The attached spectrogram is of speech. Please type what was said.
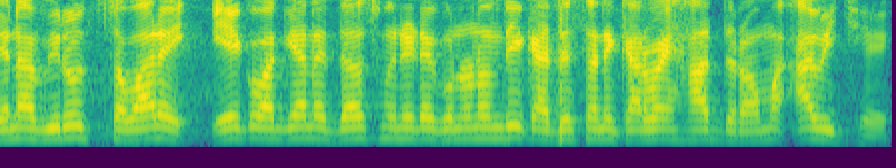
તેના વિરુદ્ધ સવારે એક વાગ્યાને દસ મિનિટે ગુનો નોંધી કાયદેસરની કાર્યવાહી હાથ ધરવામાં આવી છે.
